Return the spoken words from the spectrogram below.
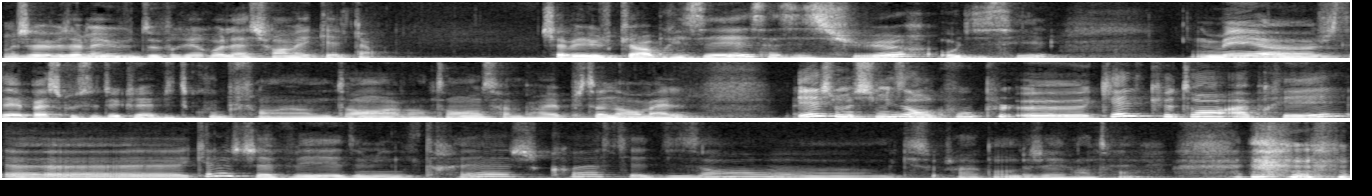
Mais j'avais jamais eu de vraies relations avec quelqu'un. J'avais eu le cœur brisé, ça c'est sûr, au lycée. Mais euh, je savais pas ce que c'était que la vie de couple. Enfin, en même temps, à 20 ans, ça me paraît plutôt normal. Et je me suis mise en couple euh, quelques temps après. Euh, quel âge j'avais? 2013, je crois, c'était 10 ans. Euh, mais qu'est-ce que je raconte? J'avais 20 ans.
